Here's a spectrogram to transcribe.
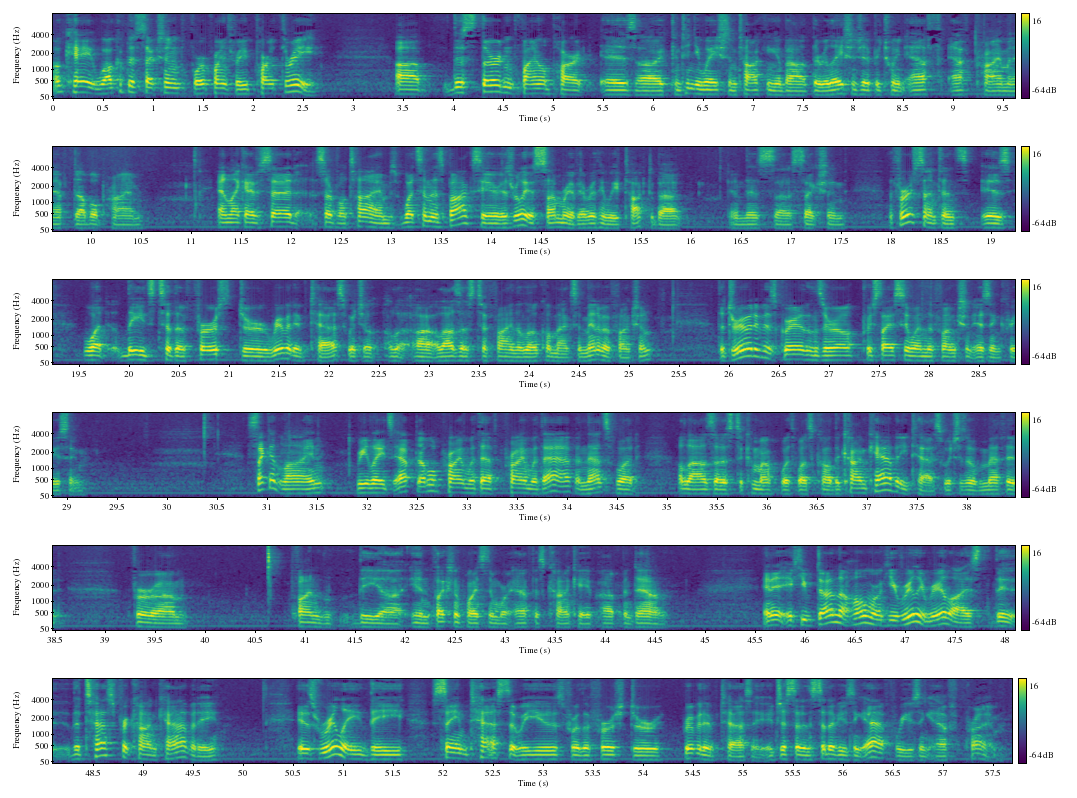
Okay, welcome to section 4.3, part 3. Uh, this third and final part is a continuation talking about the relationship between f, f prime, and f double prime. And like I've said several times, what's in this box here is really a summary of everything we've talked about in this uh, section. The first sentence is what leads to the first derivative test, which uh, allows us to find the local max and minima function. The derivative is greater than 0 precisely when the function is increasing. Second line relates f double prime with f prime with f, and that's what allows us to come up with what's called the concavity test, which is a method for um, finding the uh, inflection points in where f is concave up and down. And if you've done the homework, you really realize the, the test for concavity is really the same test that we used for the first derivative test. It's just that instead of using f, we're using f prime.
